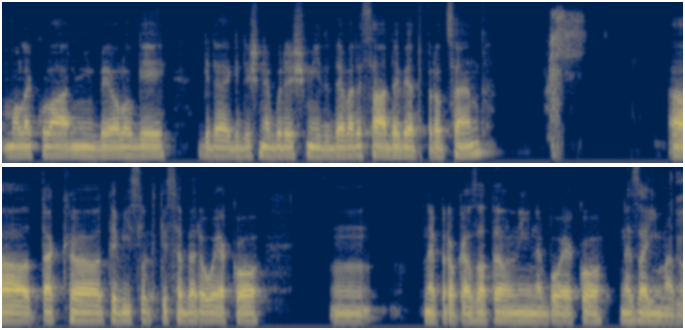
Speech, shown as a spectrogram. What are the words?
molekulární biologii, kde když nebudeš mít 99%, uh, tak uh, ty výsledky se berou jako um, neprokazatelný nebo jako nezajímavý.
